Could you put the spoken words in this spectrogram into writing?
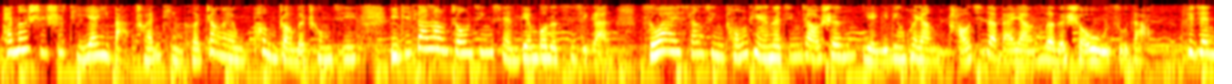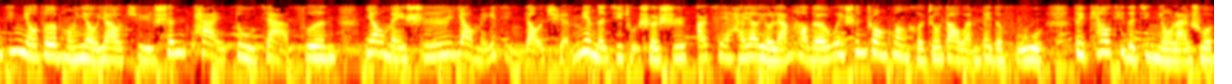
还能实时体验一把船艇和障碍物碰撞的冲击，以及在浪中惊险颠簸的。刺激感。此外，相信同体人的惊叫声也一定会让淘气的白羊乐得手舞足蹈。推荐金牛座的朋友要去生态度假村，要美食，要美景，要全面的基础设施，而且还要有良好的卫生状况和周到完备的服务。对挑剔的金牛来说，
